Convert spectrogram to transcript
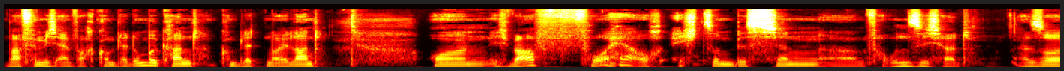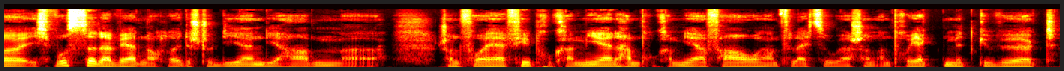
war für mich einfach komplett unbekannt, komplett Neuland. Und ich war vorher auch echt so ein bisschen äh, verunsichert. Also ich wusste, da werden auch Leute studieren, die haben äh, schon vorher viel programmiert, haben Programmiererfahrung, haben vielleicht sogar schon an Projekten mitgewirkt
